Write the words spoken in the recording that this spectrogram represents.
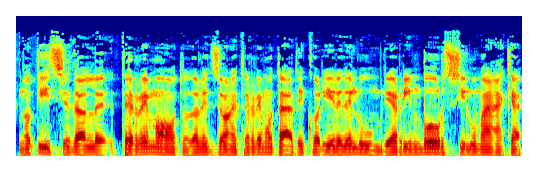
notizie dal terremoto, dalle zone terremotate, Corriere dell'Umbria, rimborsi Lumaca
